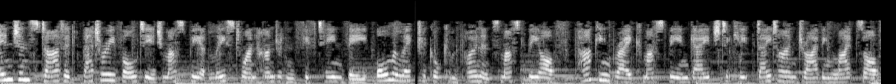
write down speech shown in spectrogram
Engine started, battery voltage must be at least 115 V, all electrical components must be off, parking brake must be engaged to keep daytime driving lights off,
